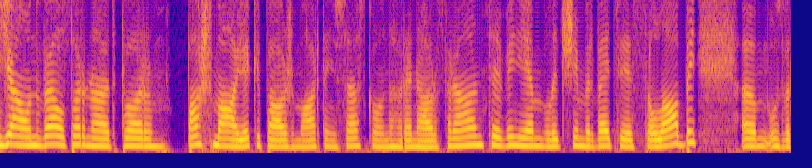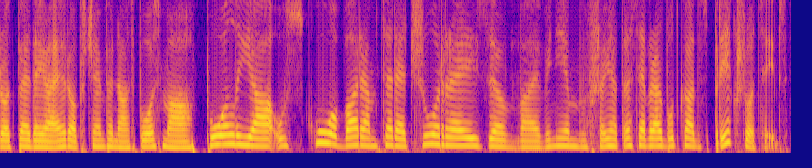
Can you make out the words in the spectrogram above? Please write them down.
Jā, un vēl parunājot par pašmāju ekipāžu Mārtiņu Sasku un Renāru Franci. Viņiem līdz šim ir veicies labi, um, uzvarot pēdējā Eiropas čempionāta posmā Polijā. Uz ko varam cerēt šoreiz, vai viņiem šajā trasē varētu būt kādas priekšrocības?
